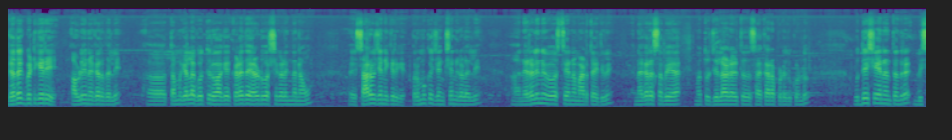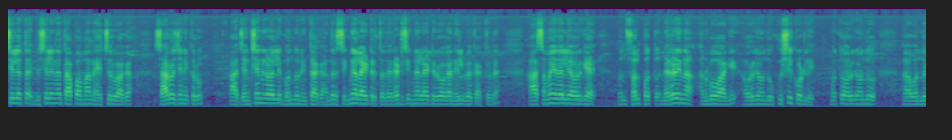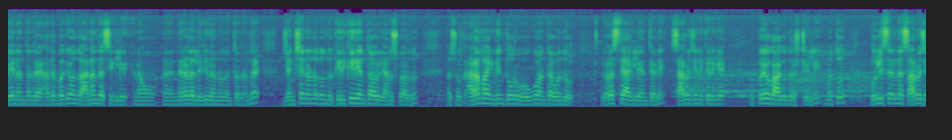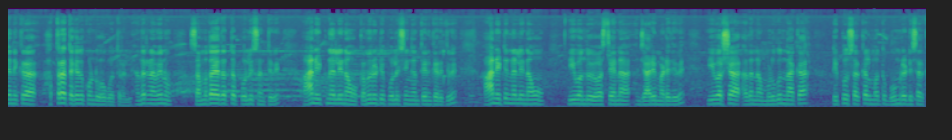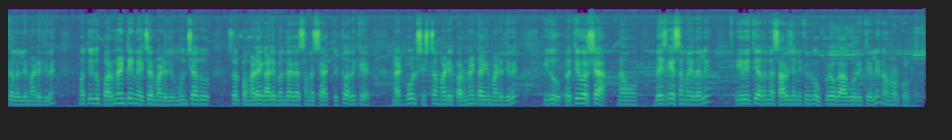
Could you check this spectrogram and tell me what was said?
ಗದಗ ಬೆಟಗೇರಿ ಅವಳಿ ನಗರದಲ್ಲಿ ತಮಗೆಲ್ಲ ಗೊತ್ತಿರುವ ಹಾಗೆ ಕಳೆದ ಎರಡು ವರ್ಷಗಳಿಂದ ನಾವು ಸಾರ್ವಜನಿಕರಿಗೆ ಪ್ರಮುಖ ಜಂಕ್ಷನ್ಗಳಲ್ಲಿ ನೆರಳಿನ ವ್ಯವಸ್ಥೆಯನ್ನು ಮಾಡ್ತಾಯಿದ್ವಿ ನಗರಸಭೆಯ ಮತ್ತು ಜಿಲ್ಲಾಡಳಿತದ ಸಹಕಾರ ಪಡೆದುಕೊಂಡು. ಉದ್ದೇಶ ಏನಂತಂದರೆ ಬಿಸಿಲ ತ ಬಿಸಿಲಿನ ತಾಪಮಾನ ಹೆಚ್ಚಿರುವಾಗ ಸಾರ್ವಜನಿಕರು ಆ ಜಂಕ್ಷನ್ಗಳಲ್ಲಿ ಬಂದು ನಿಂತಾಗ, ಅಂದರೆ ಸಿಗ್ನಲ್ ಲೈಟ್ ಇರ್ತದೆ, ರೆಡ್ ಸಿಗ್ನಲ್ ಲೈಟ್ ಇರುವಾಗ ನಿಲ್ಲಬೇಕಾಗ್ತದೆ ಆ ಸಮಯದಲ್ಲಿ ಅವರಿಗೆ ಒಂದು ಸ್ವಲ್ಪ ಹೊತ್ತು ನೆರಳಿನ ಅನುಭವ ಆಗಿ ಅವರಿಗೆ ಒಂದು ಖುಷಿ ಕೊಡಲಿ ಮತ್ತು ಅವರಿಗೆ ಒಂದು ಒಂದು ಏನಂತಂದರೆ ಅದ್ರ ಬಗ್ಗೆ ಒಂದು ಆನಂದ ಸಿಗಲಿ, ನಾವು ನೆರಳಲ್ಲಿ ನೆರಳಲ್ಲಿದ್ದೀವಿ ಅನ್ನೋದಂಥದ್ದು ಅಂದರೆ ಜಂಕ್ಷನ್ ಅನ್ನೋದೊಂದು ಕಿರಿಕಿರಿ ಅಂತ ಅವ್ರಿಗೆ ಅನಿಸ್ಬಾರ್ದು. ಸೊ ಆರಾಮಾಗಿ ನಿಂತು ಅವರು ಹೋಗುವಂಥ ಒಂದು ವ್ಯವಸ್ಥೆ ಆಗಲಿ ಅಂತೇಳಿ ಸಾರ್ವಜನಿಕರಿಗೆ ಉಪಯೋಗ ಆಗೋ ದೃಷ್ಟಿಯಲ್ಲಿ ಮತ್ತು ಪೊಲೀಸರನ್ನು ಸಾರ್ವಜನಿಕರ ಹತ್ತಿರ ತೆಗೆದುಕೊಂಡು ಹೋಗೋದರಲ್ಲಿ. ಅಂದರೆ ನಾವೇನು ಸಮುದಾಯದತ್ತ ಪೊಲೀಸ್ ಅಂತೀವಿ, ಆ ನಿಟ್ಟಿನಲ್ಲಿ ನಾವು ಕಮ್ಯುನಿಟಿ ಪೊಲೀಸಿಂಗ್ ಅಂತ ಏನು ಕರಿತೀವಿ, ಆ ನಿಟ್ಟಿನಲ್ಲಿ ನಾವು ಈ ಒಂದು ವ್ಯವಸ್ಥೆಯನ್ನು ಜಾರಿ ಮಾಡಿದ್ದೀವಿ ಈ ವರ್ಷ ಅದನ್ನು ಮುಳುಗುನ್ನಾಕ ಟಿಪ್ಪು ಸರ್ಕಲ್ ಮತ್ತು ಭೂಮರೆಡ್ಡಿ ಸರ್ಕಲಲ್ಲಿ ಮಾಡಿದ್ದೀವಿ ಮತ್ತು ಇದು ಪರ್ಮನೆಂಟ್ ಇನ್ ನೇಚರ್ ಮಾಡಿದ್ದೀವಿ ಮುಂಚೆ ಅದು ಸ್ವಲ್ಪ ಮಳೆ ಗಾಳಿ ಬಂದಾಗ ಸಮಸ್ಯೆ ಆಗ್ತಿತ್ತು. ಅದಕ್ಕೆ ನಟ್ ಬೋಲ್ಟ್ ಸಿಸ್ಟಮ್ ಮಾಡಿ ಪರ್ಮನೆಂಟಾಗಿ ಮಾಡಿದ್ದೀವಿ ಇದು ಪ್ರತಿ ವರ್ಷ ನಾವು ಬೇಸಿಗೆ ಸಮಯದಲ್ಲಿ ಈ ರೀತಿ ಅದನ್ನು ಸಾರ್ವಜನಿಕರಿಗೆ ಉಪಯೋಗ ಆಗೋ ರೀತಿಯಲ್ಲಿ ನಾವು ನೋಡ್ಕೊಳ್ಬೋದು.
